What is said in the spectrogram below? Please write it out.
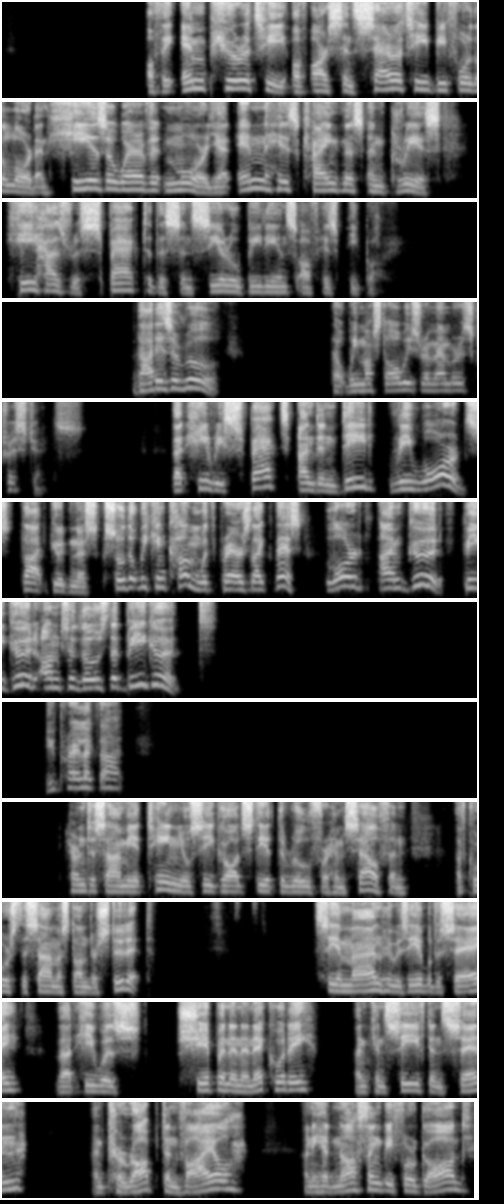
of the impurity of our sincerity before the Lord, and He is aware of it more, yet in His kindness and grace, He has respect to the sincere obedience of His people. That is a rule that we must always remember as Christians that he respects and indeed rewards that goodness so that we can come with prayers like this. Lord, I'm good. Be good unto those that be good. You pray like that? Turn to Psalm 18, you'll see God state the rule for himself. And of course, the psalmist understood it. See a man who was able to say that he was shapen in iniquity and conceived in sin and corrupt and vile, and he had nothing before God.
